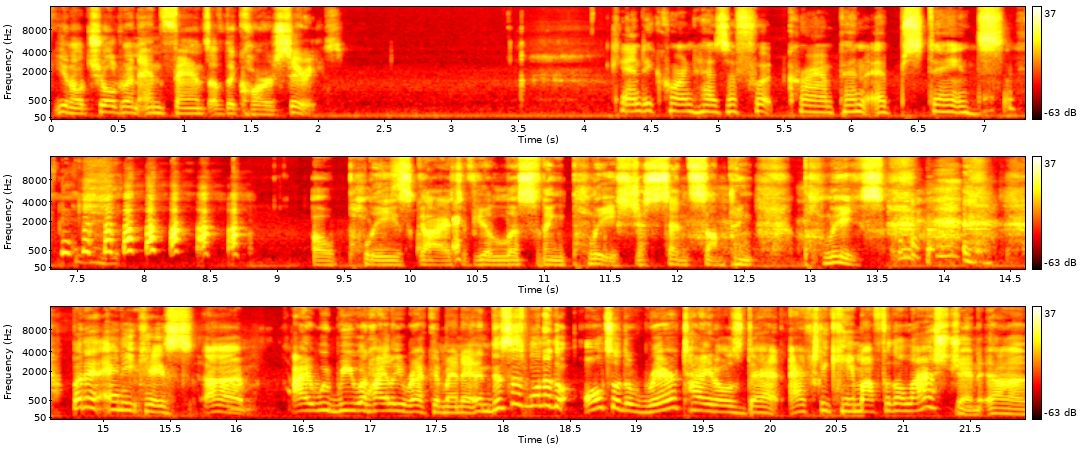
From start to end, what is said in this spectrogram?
you know, children and fans of the car series. Candy corn has a foot cramp and abstains. Oh, please, guys, if you're listening, please just send something, please. but in any case, um, I would we would highly recommend it. And this is one of the also the rare titles that actually came out for the last gen. Uh,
